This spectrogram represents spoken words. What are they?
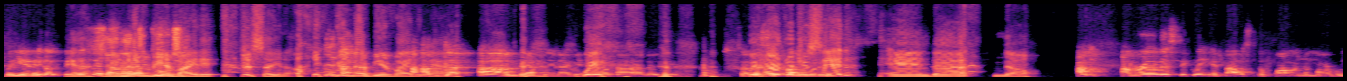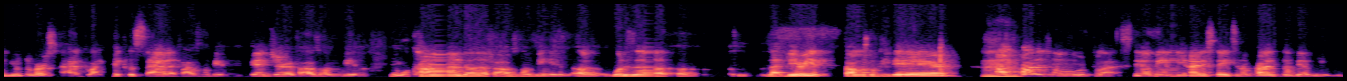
But yeah, they hooked they Yeah, hooked that. Shout you'll never be Gucci. invited. Just so you know, you'll never be invited I'm, now. de- I'm definitely not getting We- Wakanda. So we heard what you it it is. said, and uh no. I'm, I'm realistically, if I was to fall in the Marvel universe, I had to like pick a side. If I was gonna be an Avenger, if I was gonna be in, in Wakanda, if I was gonna be in uh, what is it, uh, Latveria, if I was gonna be there, Mhm. I'm probably just gonna reply, still be in the United States, and I'm probably gonna be a mutant.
